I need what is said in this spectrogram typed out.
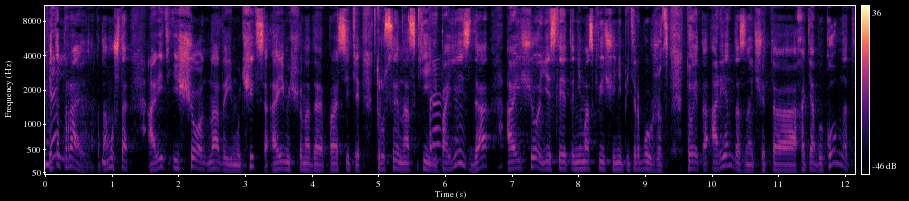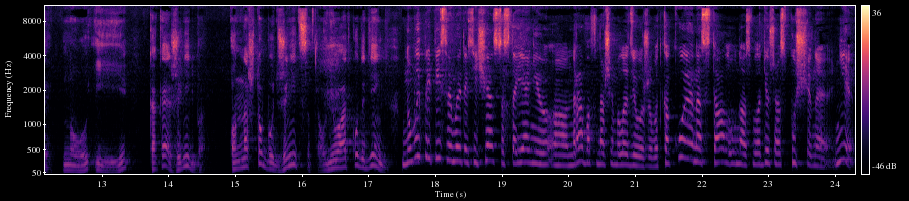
Да Это и- правильно, потому что, а ведь еще надо им учиться, а им еще надо, простите, трусы, носки Правильно. и поесть, да, а еще, если это не москвич и не петербуржец, то это аренда, значит, а, хотя бы комнаты, ну и какая женитьба? Он на что будет жениться-то? У него откуда деньги? Но мы приписываем это сейчас состоянию э, нравов нашей молодежи. Вот какое она стала у нас, молодежь распущенная. Нет.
